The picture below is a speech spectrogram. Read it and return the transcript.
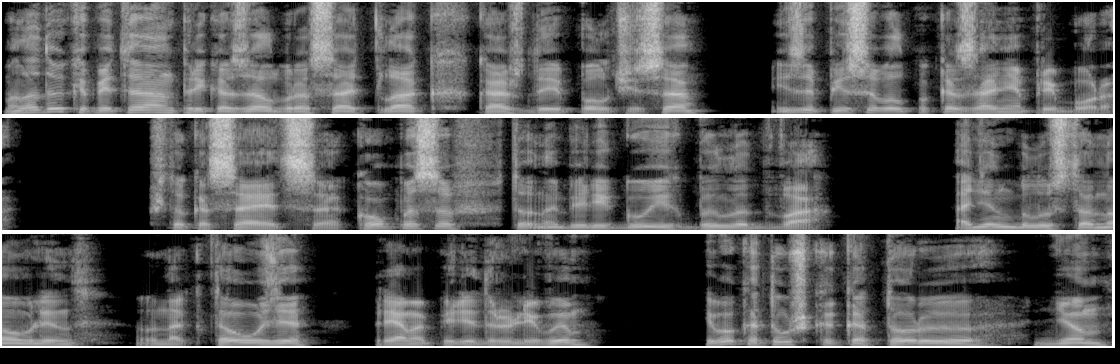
Молодой капитан приказал бросать лак каждые полчаса и записывал показания прибора. Что касается компасов, то на берегу их было два. Один был установлен в Нактоузе, прямо перед рулевым. Его катушка, которую днем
